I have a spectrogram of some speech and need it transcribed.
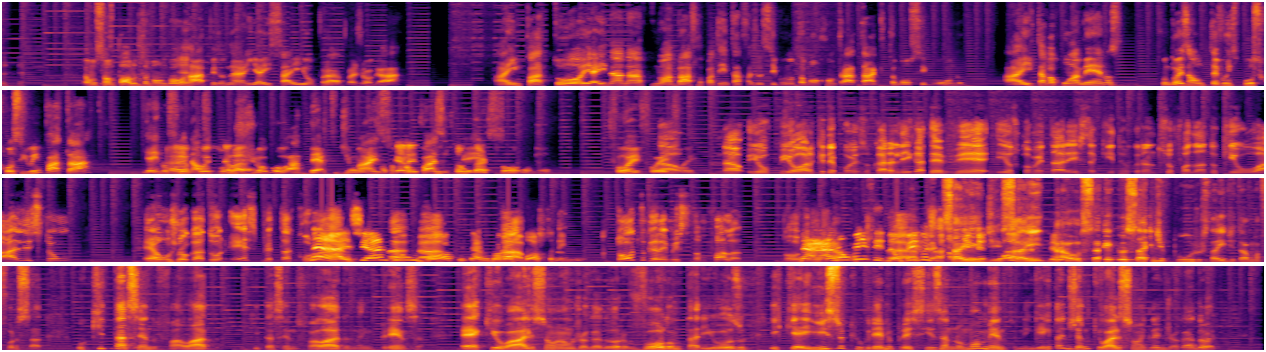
Então, o São Paulo tomou um gol É. rápido, né? E aí saiu pra, pra jogar. Aí empatou, e aí na, na, no abafa pra tentar fazer o segundo, tomou um contra-ataque, tomou o segundo. Aí tava com um a menos, com 2 a 1 um, teve um expulso, conseguiu empatar. E aí no É, final foi aquela- um jogo aberto demais, o São Paulo quase fez. cachorra, né? Foi, foi, Não. foi. Não, e o pior é que depois o cara liga a TV e os comentaristas aqui do Rio Grande do Sul falando que o Alisson é um jogador espetacular. Não, esse ano Ah, é um ah. bosta, o cara não joga Ah, bosta nenhuma. Todos os gremistas estão falando. Todos Não, não, não vem, não É, vem com esse Said, de- Said, não, o Said, o Said puxa, o Said dá uma forçada. O que tá sendo falado, o que tá sendo falado na imprensa é que o Alisson é um jogador voluntarioso e que é isso que o Grêmio precisa no momento. Ninguém tá dizendo que o Alisson é grande jogador.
